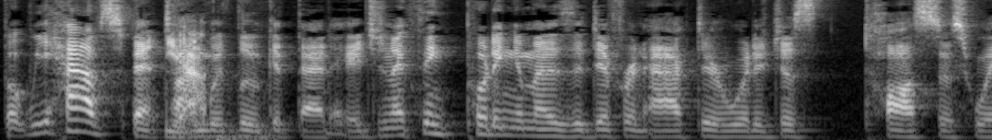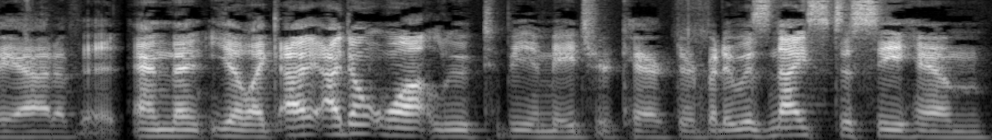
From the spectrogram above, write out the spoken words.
but we have spent time Yeah. with Luke at that age, and I think putting him as a different actor would have just tossed us way out of it. And then yeah, like I, I don't want Luke to be a major character, but it was nice to see him.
